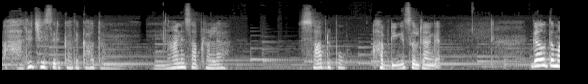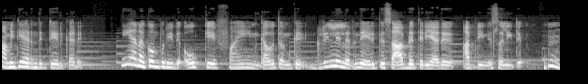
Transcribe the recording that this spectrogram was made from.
அலர்ஜிஸ் இருக்காது கௌதம். நானே சாப்பிட்றேன்ல. சாப்பிடு போ அப்படின்னு சொல்கிறாங்க கௌதம் அமைதியாக இருந்துக்கிட்டே இருக்காரு. நீ எனக்கும் புரியுது. ஓகே ஃபைன் கௌதம்க்கு கிரில்லில் இருந்து எடுத்து சாப்பிட தெரியாது அப்படின்னு சொல்லிட்டு. ம்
